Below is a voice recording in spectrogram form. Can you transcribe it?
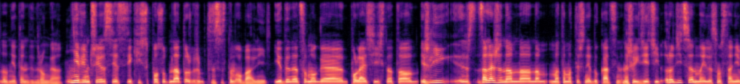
no nie tędy droga. Nie wiem, czy jest, jest jakiś sposób na to, żeby ten system obalić. Jedyne, co mogę polecić, no to jeżeli zależy nam na, na matematycznej edukacji naszych dzieci. Rodzice, na ile są w stanie,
